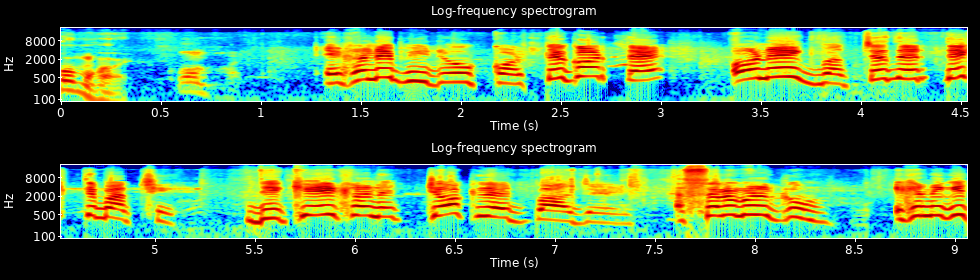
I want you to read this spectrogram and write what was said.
কম হয়। কম হয়। এখানে ভিডিও করতে করতে অনেক বাচ্চাদের দেখতে পাচ্ছি। দেখি এখানে চকলেট পাওয়া যায়। আসসালামু আলাইকুম। এখানে কি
